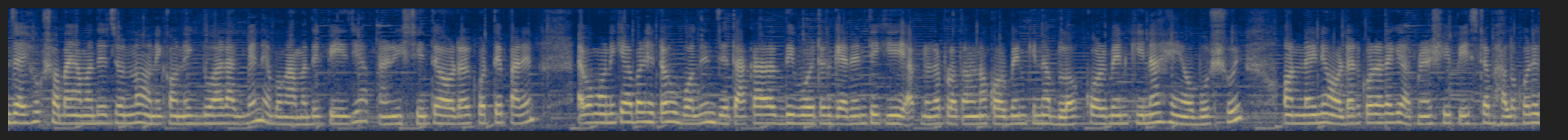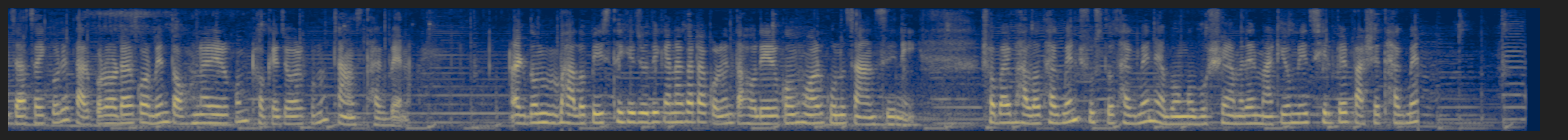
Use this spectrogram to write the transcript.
যাই হোক, সবাই আমাদের জন্য অনেক অনেক দোয়া রাখবেন এবং আমাদের পেজে আপনারা নিশ্চিন্তে অর্ডার করতে পারেন। এবং অনেকে আবার এটাও বলেন যে, টাকা দিব, এটার গ্যারেন্টি কি আপনারা প্রতারণা করবেন কিনা ব্লক করবেন কিনা? হ্যাঁ অবশ্যই। অনলাইনে অর্ডার করার আগে আপনারা সেই পেজটা ভালো করে যাচাই করে তারপর অর্ডার করবেন, তখন আর এরকম ঠকে যাওয়ার কোনো চান্স থাকবে না। একদম ভালো পেজ থেকে যদি কেনাকাটা করেন, তাহলে এরকম হওয়ার কোনো চান্সই নেই। সবাই ভালো থাকবেন, সুস্থ থাকবেন এবং অবশ্যই আমাদের মাটি অমৃত শিল্পের পাশে থাকবেন।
